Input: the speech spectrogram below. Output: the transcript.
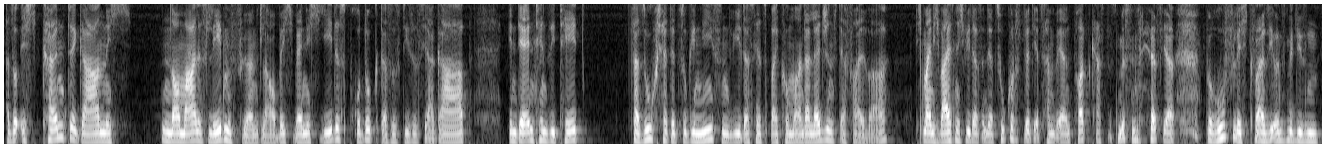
Also ich könnte gar nicht normales Leben führen, glaube ich, wenn ich jedes Produkt, das es dieses Jahr gab, in der Intensität versucht hätte zu genießen, wie das jetzt bei Commander Legends der Fall war. Ich meine, ich weiß nicht, wie das in der Zukunft wird. Jetzt haben wir einen Podcast, jetzt müssen wir das ja beruflich quasi uns mit diesen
